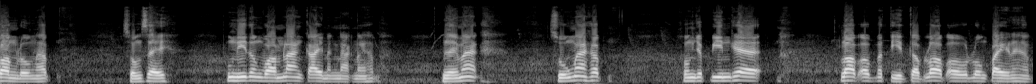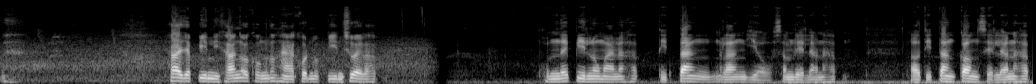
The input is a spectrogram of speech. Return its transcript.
กล้องลงนะครับ สงสัยพรุ่งนี้ต้องวอร์มร่างกายหนักๆหน่อยครับ เหนื่อยมาก สูงมากครับ คงจะปีนแค่รอบเอามาติดกับรอบเอาลงไปนะครับ ถ้าจะปีนอีกครั้งก็คงต้องหาคนมาปีนช่วยแล้วครับ ผมได้ปีนลงมาแล้วครับ ติดตั้งรังเหี่ยวสำเร็จแล้วนะครับ เราติดตั้งกล้องเสร็จแล้วนะครับ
